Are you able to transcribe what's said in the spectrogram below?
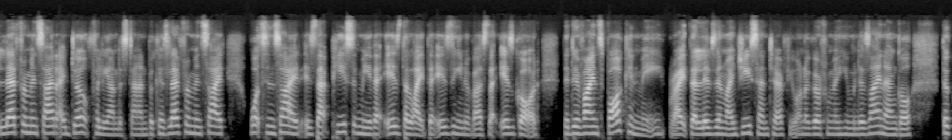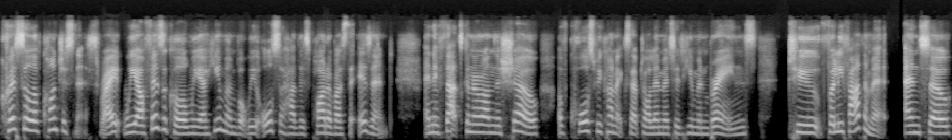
led from inside, I don't fully understand because led from inside, what's inside is that piece of me that is the light, that is the universe, that is God, the divine spark in me, right? That lives in my G center, if you want to go from a human design angle, the crystal of consciousness, right? We are physical and we are human, but we also have this part of us that isn't. And if that's going to run the show, of course, we can't accept our limited human brains to fully fathom it. And so,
